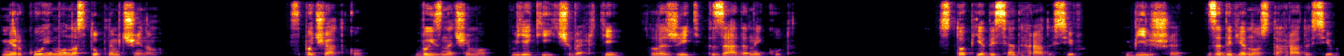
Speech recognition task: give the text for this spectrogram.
Міркуємо наступним чином. Спочатку визначимо, в якій чверті лежить заданий кут. 150 градусів більше за 90 градусів,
